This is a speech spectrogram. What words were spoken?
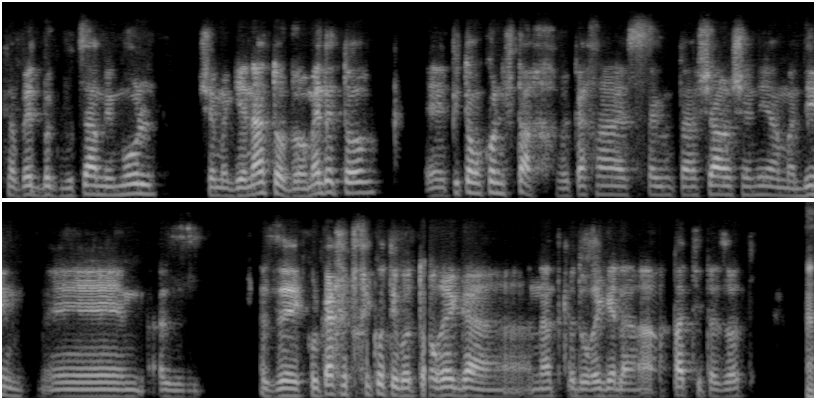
כבד בקבוצה ממול, שמגנה טוב ועומדת טוב, פתאום הכל נפתח, וככה השגנו את השער השני המדהים. אז אז זה כל כך הצחיק אותי באותו רגע, ענת כדורגל האפתית הזאת.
